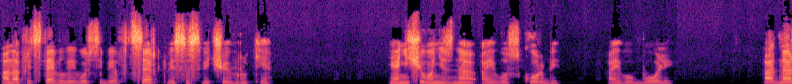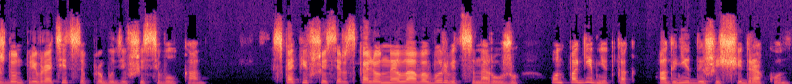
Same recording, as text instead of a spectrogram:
Она представила его себе в церкви со свечой в руке. Я ничего не знаю о его скорби, о его боли. Однажды он превратится в пробудившийся вулкан. Скопившаяся раскаленная лава вырвется наружу. Он погибнет, как огнедышащий дракон.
